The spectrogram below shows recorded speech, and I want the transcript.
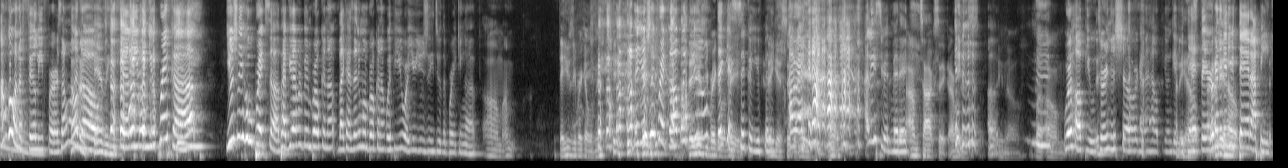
I'm going to Philly first. I want Go to to know, Philly. Philly, when you break up, usually who breaks up? Have you ever been broken up? Like, has anyone broken up with you, or you usually do the breaking up? Um, I'm. They usually break up with me. They usually break up with They you. usually break they up with get me. sick of you, Philly. They get sick All of right. me. At least you admit it. I'm toxic. I'm just, you know. But, um, We'll help you during the show. We're gonna help you and give you that. We're gonna give you therapy.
